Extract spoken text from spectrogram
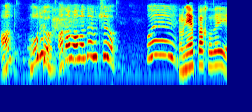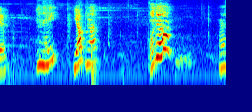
Lan ne oluyor? Adam havada uçuyor. Vay. Onu yap bak oraya. Ne? Yap lan. O ne lan? Ha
